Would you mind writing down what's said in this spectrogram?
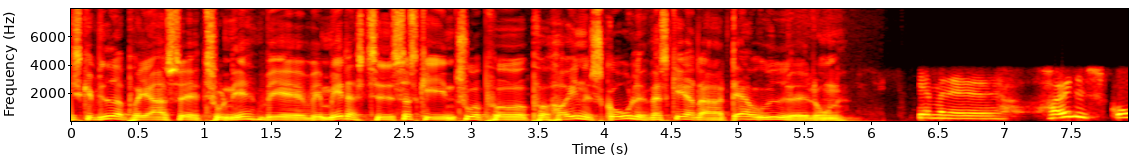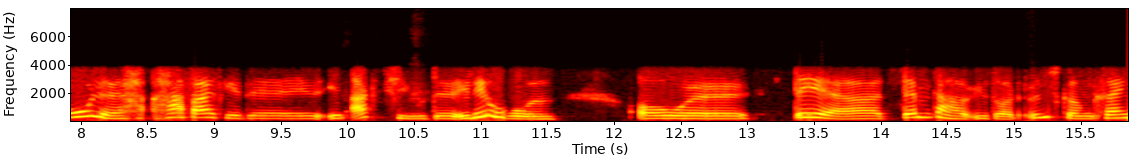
I skal videre på jeres øh, turné ved, øh, ved middagstid. Så skal I en tur på, på Højne Skole. Hvad sker der derude, øh, Lone? Jamen, øh, Højne Skole har faktisk et, øh, et aktivt øh, elevråd, og øh, det er dem, der har ytret ønsker omkring,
